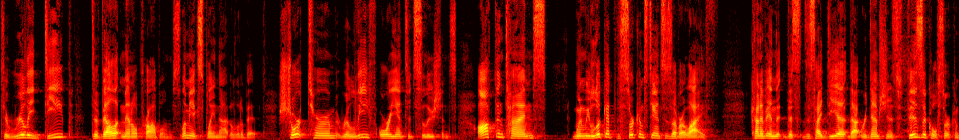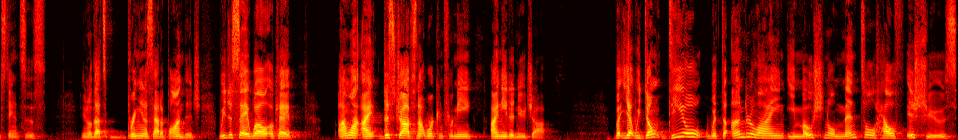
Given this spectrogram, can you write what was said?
to really deep developmental problems. Let me explain that a little bit. Short term, relief oriented solutions. Oftentimes, when we look at the circumstances of our life, kind of in this, this idea that redemption is physical circumstances, you know, that's bringing us out of bondage, we just say, well, okay, I want, I, this job's not working for me, I need a new job. But yet we don't deal with the underlying emotional, mental health issues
